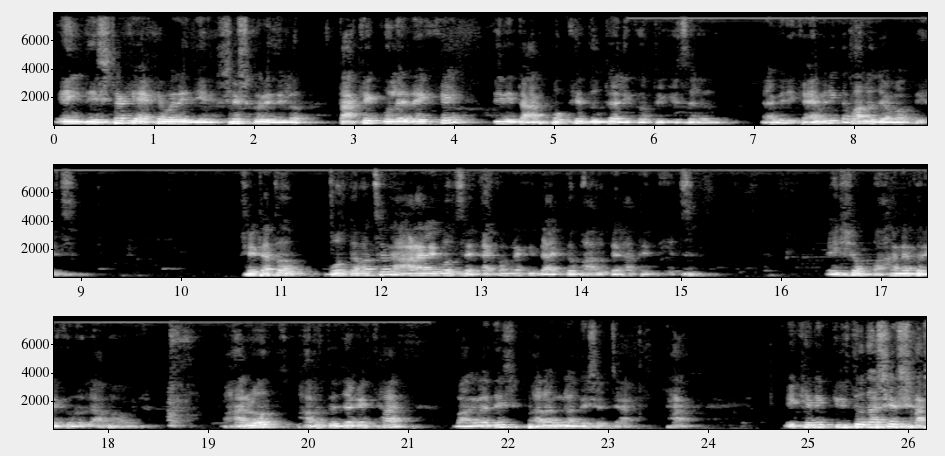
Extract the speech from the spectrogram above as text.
এই দেশটাকে একেবারে যে শেষ করে দিল, তাকে কোলে রেখে তিনি তার পক্ষে দুতালি করতে গিয়েছিলেন আমেরিকা। আমেরিকা ভালো জবাব দিয়েছে। সেটা তো বলতে পারছে না, আড়ালে বলছে, এখন নাকি দায়িত্ব ভারতের হাতে দিয়েছে। এইসব বাহানা করে কোনো লাভ হবে না। ভারত ভারতের জায়গায় থাক, বাংলাদেশ বাংলাদেশের যাক থাক। এখানে কৃতদাসের শাসন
